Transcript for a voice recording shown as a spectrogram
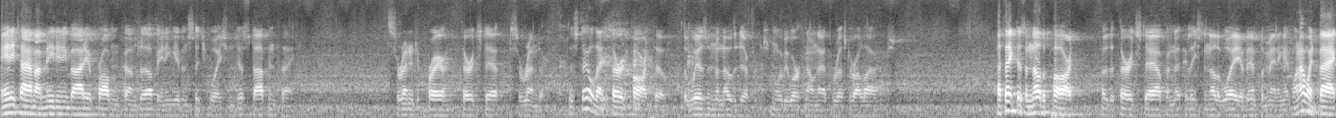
Anytime I meet anybody, a problem comes up, any given situation, just stop and think. Serenity prayer, third step, surrender. There's still that third part, though, the wisdom to know the difference, and we'll be working on that the rest of our lives. I think there's another part of the third step, and at least another way of implementing it. When I went back,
